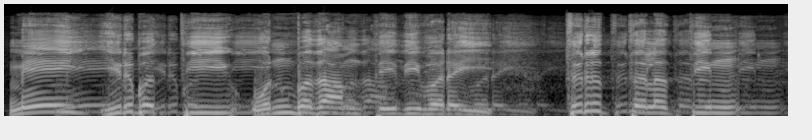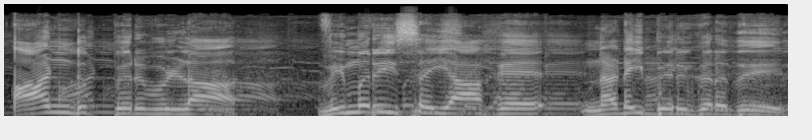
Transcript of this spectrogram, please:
மே இருபத்தி ஒன்பதாம் தேதி வரை திருத்தலத்தின் ஆண்டு பெருவிழா விமரிசையாக நடைபெறுகிறது.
